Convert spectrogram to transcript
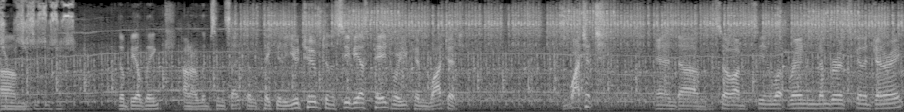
Um, there'll be a link on our Libsyn site that'll take you to YouTube to the CBS page where you can watch it. Watch it. And um, so I'm seeing what random number it's going to generate.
